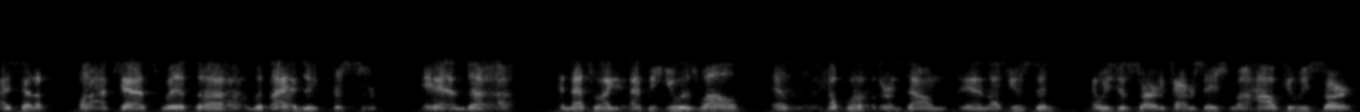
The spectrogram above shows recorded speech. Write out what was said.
I set up a podcast with, uh, with Isaac and, uh, and that's when I, I met you as well as a couple of others down in uh, Houston. And we just started a conversation about how can we start,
